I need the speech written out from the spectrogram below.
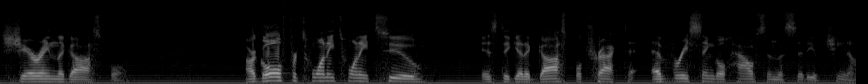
sharing the gospel. Our goal for 2022 is to get a gospel tract to every single house in the city of Chino.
